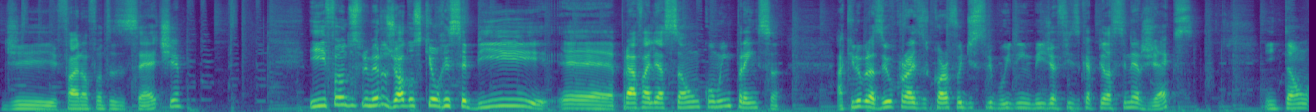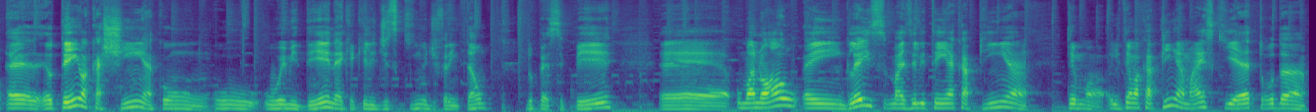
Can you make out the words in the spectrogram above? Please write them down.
de Final Fantasy VII. E foi um dos primeiros jogos que eu recebi é, para avaliação como imprensa. Aqui no Brasil, o Crisis Core foi distribuído em mídia física pela Synergex. Então, é, eu tenho a caixinha com o, o MD, né, que é aquele disquinho diferentão do PSP. É, o manual é em inglês, mas ele tem a capinha. Tem uma, ele tem uma capinha a mais que é toda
